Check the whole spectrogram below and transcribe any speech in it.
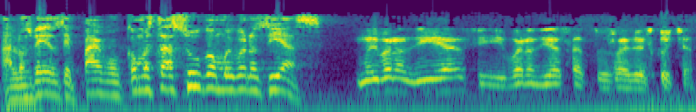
a los medios de pago. ¿Cómo estás, Hugo? Muy buenos días. Muy buenos días y buenos días a tus radioescuchas.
